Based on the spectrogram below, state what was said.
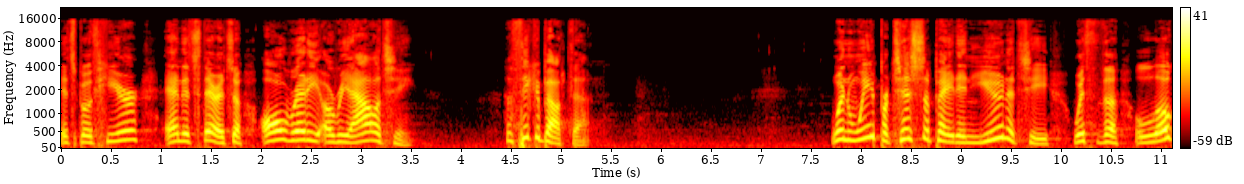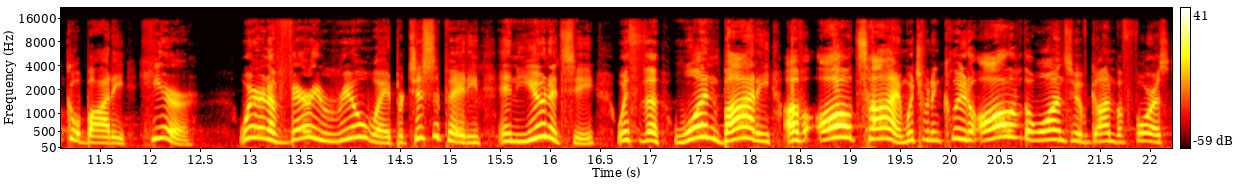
It's both here and it's there. It's a, already a reality. Now think about that. When we participate in unity with the local body here, we're in a very real way participating in unity with the one body of all time, which would include all of the ones who have gone before us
